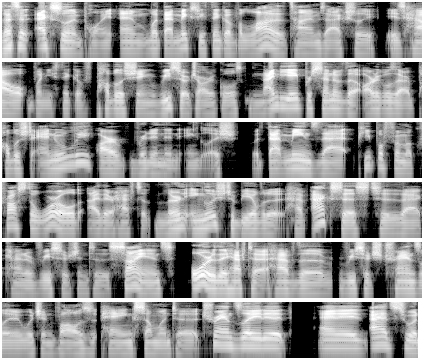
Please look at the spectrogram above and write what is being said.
That's an excellent point. And what that makes me think of a lot of the times actually is how, when you think of publishing research articles, 98% of the articles that are published annually are written in English. But that means that people from across the world either have to learn English to be able to have access to that kind of research into the science, or they have to have the research translated, which involves paying someone to translate it, and it adds to a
